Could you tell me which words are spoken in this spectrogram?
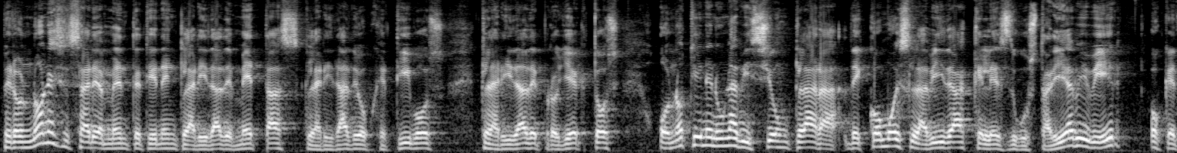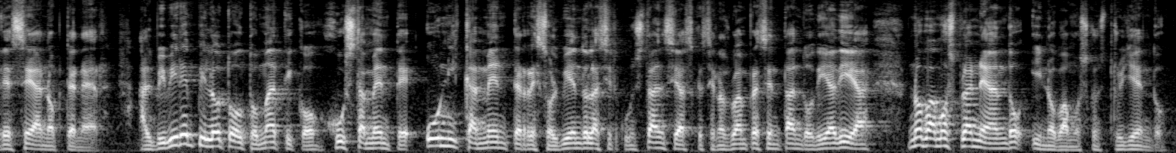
pero no necesariamente tienen claridad de metas, claridad de objetivos, claridad de proyectos o no tienen una visión clara de cómo es la vida que les gustaría vivir o que desean obtener. Al vivir en piloto automático, justamente únicamente resolviendo las circunstancias que se nos van presentando día a día, no vamos planeando y no vamos construyendo.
